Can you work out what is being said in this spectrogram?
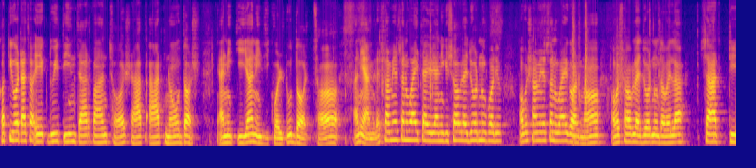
कतिवटा छ? एक दुई तिन चार पाँच छ सात आठ नौ दस। यानि कि यन इज इक्वल टु दस छ। अनि हामीलाई समेसन वाइ चाहियो यानि कि सबलाई जोड्नु पऱ्यो अब समेसन वाइ गर्न अब सबलाई जोड्नु तपाईँलाई साठी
